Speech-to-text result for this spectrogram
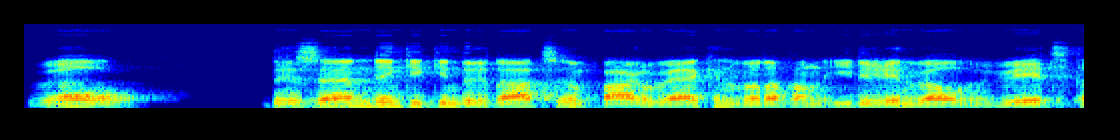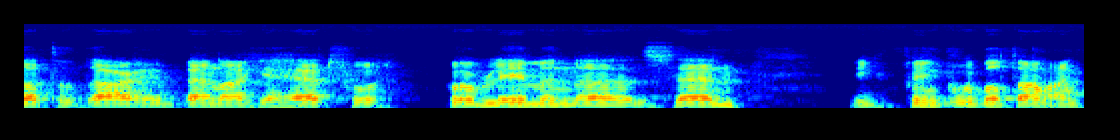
Wel, er zijn denk ik inderdaad een paar wijken waarvan iedereen wel weet dat er daar bijna geheid voor problemen uh, zijn. Ik denk bijvoorbeeld aan, aan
